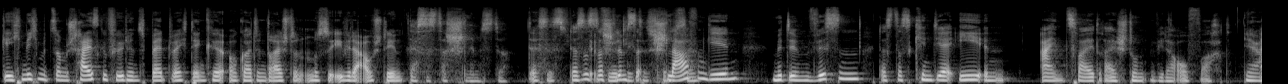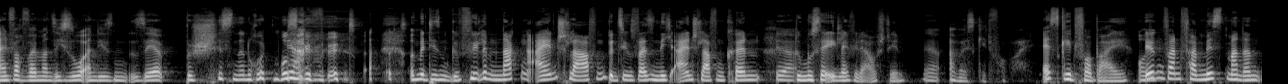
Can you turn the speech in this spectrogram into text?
gehe ich nicht mit so einem Scheißgefühl ins Bett, weil ich denke, oh Gott, in drei Stunden musst du eh wieder aufstehen. Das ist das Schlimmste. Das ist, Das ist das Schlimmste. Schlafen gehen mit dem Wissen, dass das Kind ja eh in ein, zwei, drei Stunden wieder aufwacht. Ja. Einfach weil man sich so an diesen sehr beschissenen Rhythmus Ja. gewöhnt hat. Und mit diesem Gefühl im Nacken einschlafen, beziehungsweise nicht einschlafen können, Ja. du musst ja eh gleich wieder aufstehen. Ja. Aber es geht vorbei. Es geht vorbei. Irgendwann vermisst man dann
